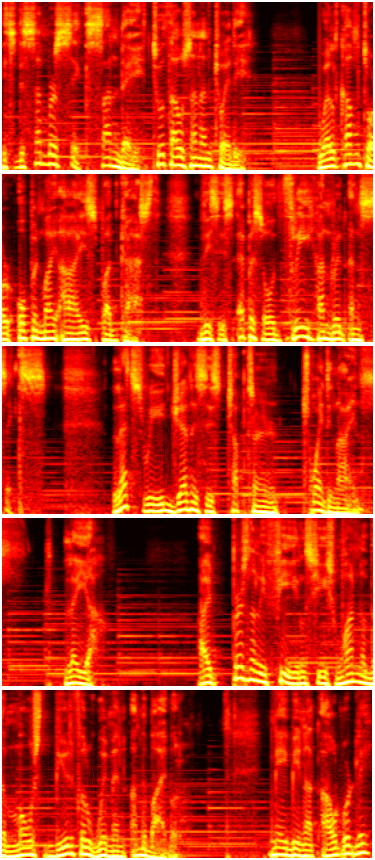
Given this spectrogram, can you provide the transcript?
It's December 6, Sunday, 2020. Welcome to our Open My Eyes podcast. This is episode 306. Let's read Genesis chapter 29. Leah. I personally feel she is one of the most beautiful women of the Bible. Maybe not outwardly,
